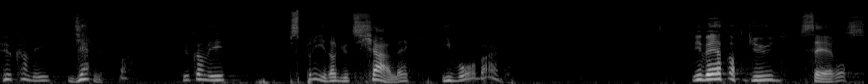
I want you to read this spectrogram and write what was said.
hvordan kan vi hjelpe? Hvordan kan vi sprida Guds kjærlighet i vår verd? Vi vet at Gud ser oss.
